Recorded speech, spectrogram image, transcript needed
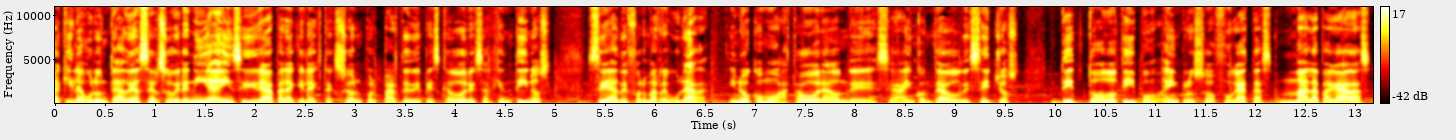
Aquí la voluntad de hacer soberanía incidirá para que la extracción por parte de pescadores argentinos sea de forma regulada y no como hasta ahora donde se ha encontrado desechos de todo tipo e incluso fogatas mal apagadas,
